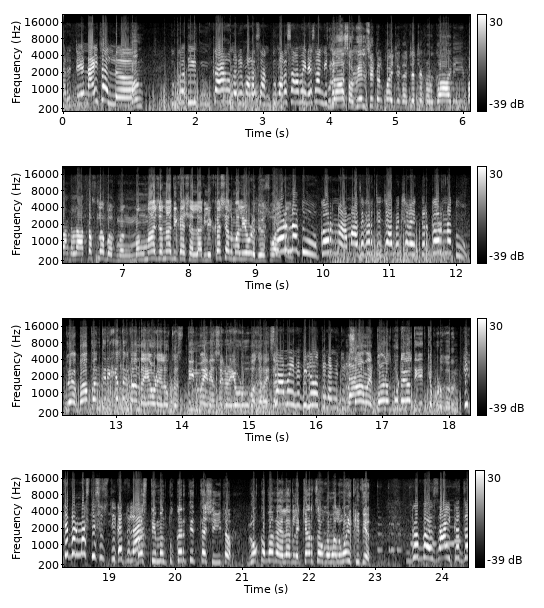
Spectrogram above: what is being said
अरे ते नाही चाललं. मग? तू कधी काय होणार आहे मला सांग? तू मला सहा महिने तुला सांगितलं असं वेल सेटल पाहिजे का? ज्याच्याकडे गाडी बंगला तसला बघ मग. मग माझ्या नादी कशाला लागली? कशाला मला एवढे दिवस कर व्हायचं ना तू कर ना. माझ्या घरच्यांच्या अपेक्षा आहेत तर कर ना तू. तुझ्या बापान तरी केलं का धंदा? एवढ्या लवकर तीन महिन्यात सगळं एवढं उभा करायचा. सहा महिने दिले होते ना मी तुला. सहा महिने तोंडात मोठं घालते इतक्या पुढे करून? इथं पण मस्ती सुचती का तुला? बसती मग तू करतीच तशी. इथं लोक बघायला लागले चार चौक मला ओळखीत येत ग बस ऐकत जा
